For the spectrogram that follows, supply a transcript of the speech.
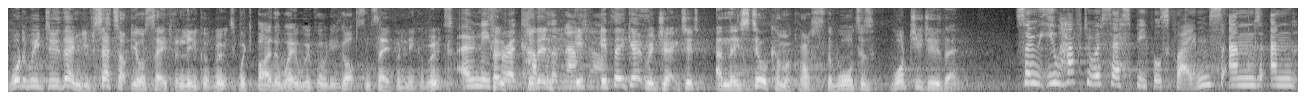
what do we do then? You've set up your safe and legal routes, which, by the way, we've already got some safe and legal routes. Only for a couple then of if, nationals. if they get rejected and they still come across the waters, what do you do then? So you have to assess people's claims, and and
